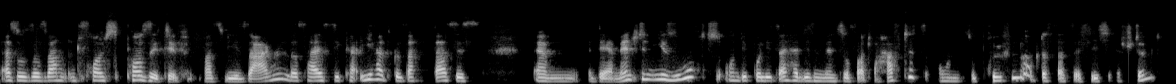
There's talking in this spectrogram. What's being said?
also das war ein False Positive, was wir sagen. Das heißt, die KI hat gesagt, das ist ähm, der Mensch, den ihr sucht, und die Polizei hat diesen Mensch sofort verhaftet, um zu prüfen, ob das tatsächlich stimmt.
